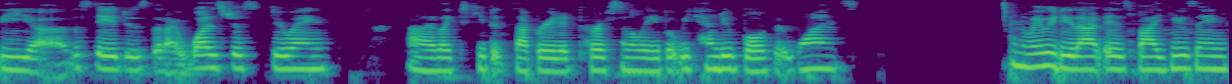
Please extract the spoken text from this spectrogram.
the, uh, the stages that I was just doing. I like to keep it separated personally, but we can do both at once. And the way we do that is by using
